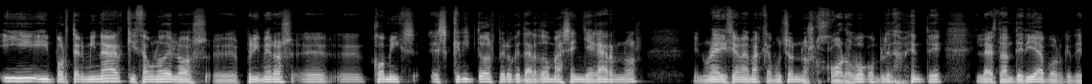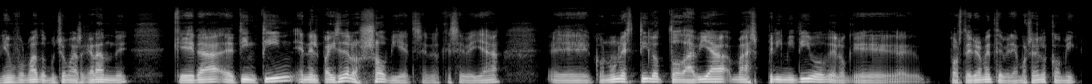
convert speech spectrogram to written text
Y, por terminar, quizá uno de los eh, primeros eh, eh, cómics escritos, pero que tardó más en llegarnos, en una edición además que a muchos nos jorobó completamente la estantería porque tenía un formato mucho más grande, que era eh, Tintín en el país de los soviets, en el que se veía eh, con un estilo todavía más primitivo de lo que eh, posteriormente veríamos en el cómic,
